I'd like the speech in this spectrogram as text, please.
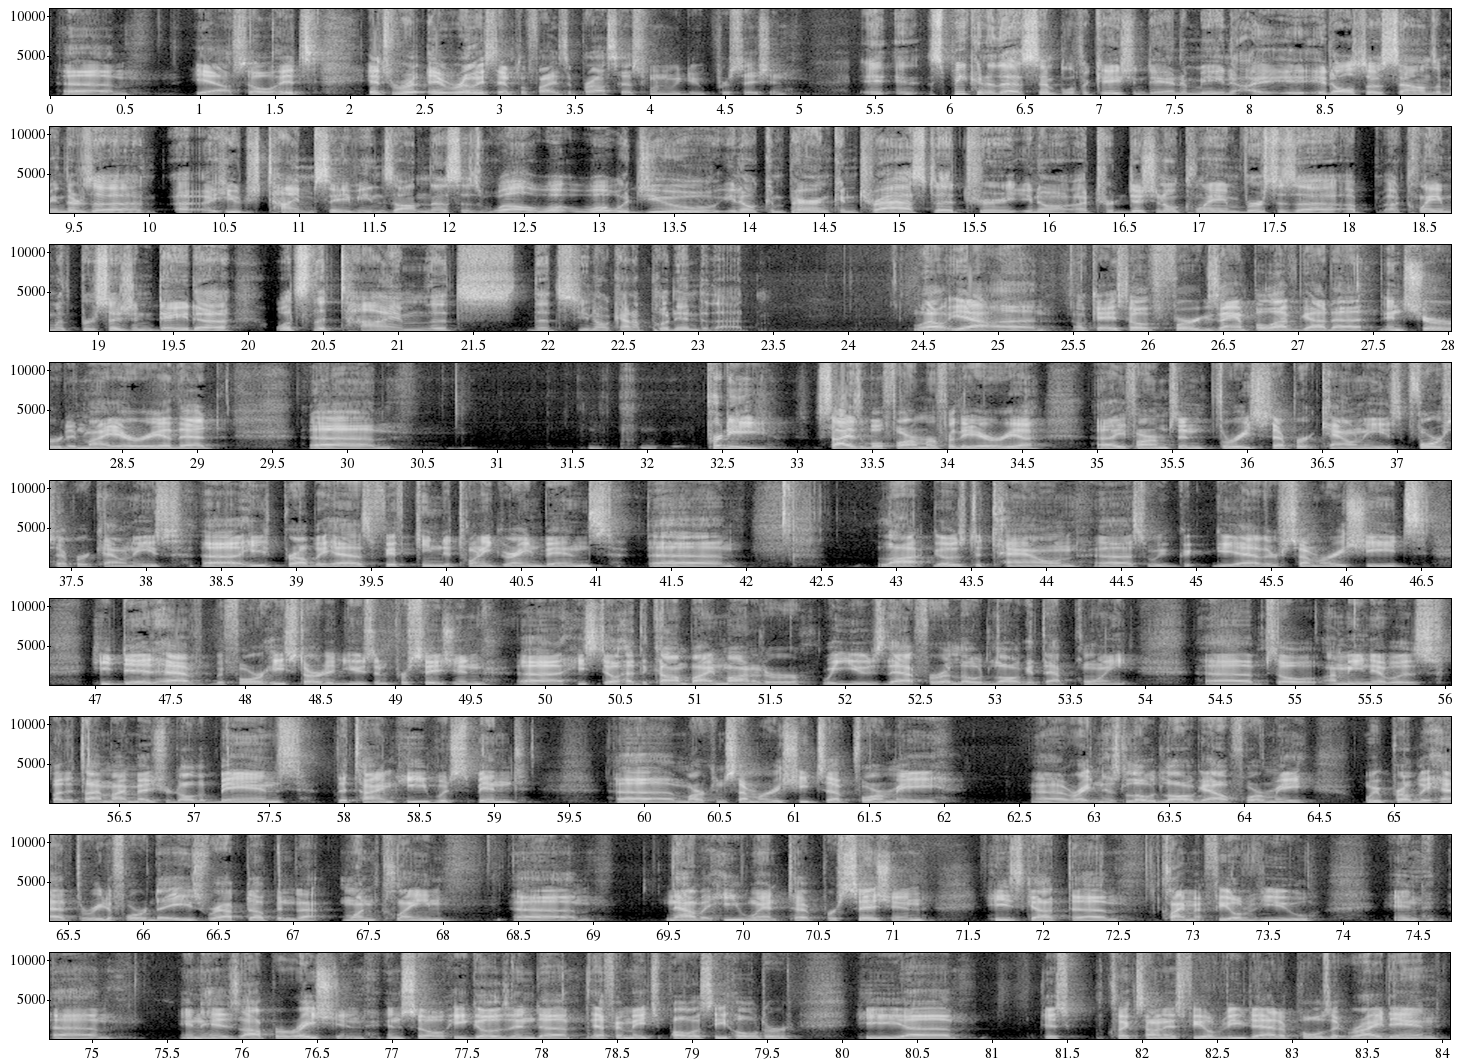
Um, yeah, so it's it's re- it really simplifies the process when we do precision. It, it, speaking of that simplification, Dan, I mean, I, it, also sounds. I mean, there's a, a, a, huge time savings on this as well. What what would you you know compare and contrast a tr- you know a traditional claim versus a, a, a claim with precision data? What's the time that's that's you know kind of put into that? Well, yeah. Uh, okay, so for example, I've got a insured in my area that um, pretty sizable farmer for the area. Uh, he farms in three separate counties, four separate counties. Uh, he probably has 15 to 20 grain bins. Uh, lot goes to town. Uh, so we gather summary sheets. He did have, before he started using precision, uh, he still had the combine monitor. We used that for a load log at that point. Uh, so, I mean, it was by the time I measured all the bins, the time he would spend marking summary sheets up for me, writing his load log out for me we probably had three to four days wrapped up in that one claim. Um, now that he went to precision, he's got the climate field view in um, in his operation, and so he goes into FMH policy holder. He uh, just clicks on his field view data, pulls it right in.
